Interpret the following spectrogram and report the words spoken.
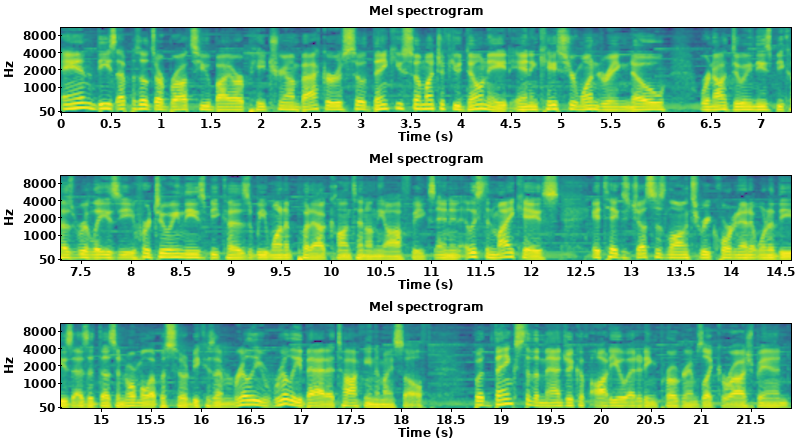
And these episodes are brought to you by our Patreon backers, so thank you so much if you donate. And in case you're wondering, no, we're not doing these because we're lazy. We're doing these because we want to put out content on the off weeks. And in, at least in my case, it takes just as long to record and edit one of these as it does a normal episode because I'm really, really bad at talking to myself. But thanks to the magic of audio editing programs like GarageBand,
